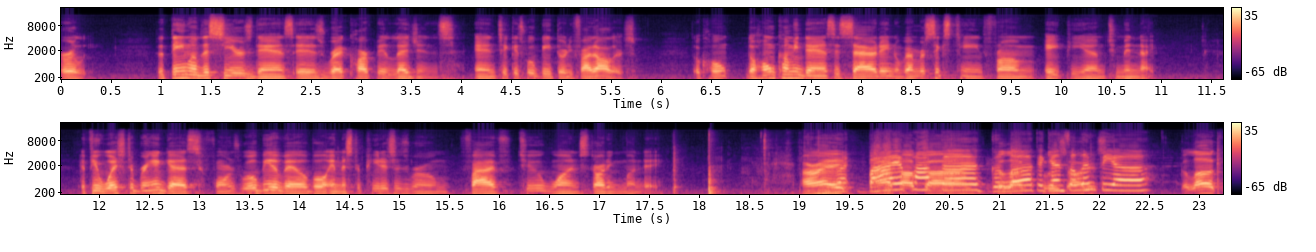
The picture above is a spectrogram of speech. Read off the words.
early. The theme of this year's dance is Red Carpet Legends, and tickets will be $35. The, home, the homecoming dance is Saturday, November 16th from 8 p.m. to midnight. If you wish to bring a guest, forms will be available in Mr. Peters' room 521 starting Monday. All right. Bye, Apopka. Good, luck, Blues against Artists. Olympia. Good luck.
